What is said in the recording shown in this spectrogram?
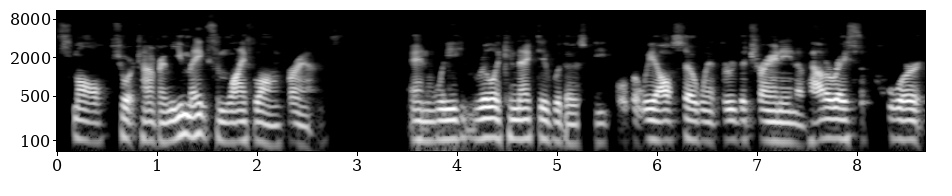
small short time frame, you make some lifelong friends. And we really connected with those people, but we also went through the training of how to raise support,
